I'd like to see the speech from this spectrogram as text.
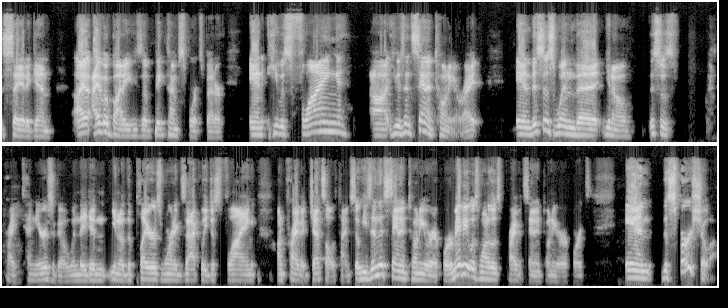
say it again. I, I have a buddy who's a big time sports bettor, and he was flying. Uh, he was in San Antonio, right? And this is when the you know this was probably 10 years ago when they didn't, you know, the players weren't exactly just flying on private jets all the time. So he's in the San Antonio airport, or maybe it was one of those private San Antonio airports, and the Spurs show up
